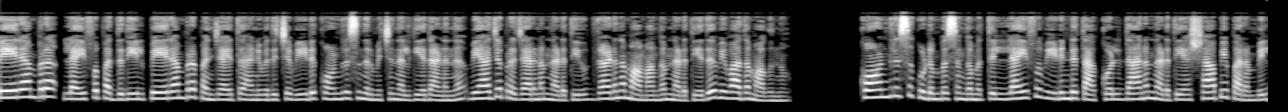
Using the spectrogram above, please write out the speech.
പേരാമ്പ്ര ലൈഫ് പദ്ധതിയിൽ പേരാമ്പ്ര പഞ്ചായത്ത് അനുവദിച്ച വീട് കോൺഗ്രസ് നിർമ്മിച്ച് നൽകിയതാണെന്ന് വ്യാജ പ്രചാരണം നടത്തി ഉദ്ഘാടന മാമാങ്കം നടത്തിയത് വിവാദമാകുന്നു. കോൺഗ്രസ് കുടുംബസംഗമത്തിൽ ലൈഫ് വീടിന്റെ താക്കോൽ ദാനം നടത്തിയ ഷാപ്പി പറമ്പിൽ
